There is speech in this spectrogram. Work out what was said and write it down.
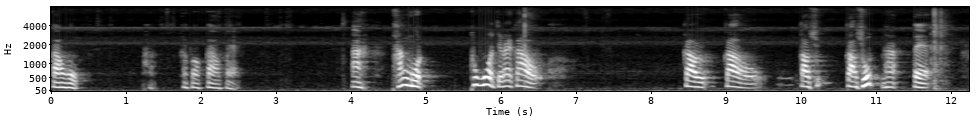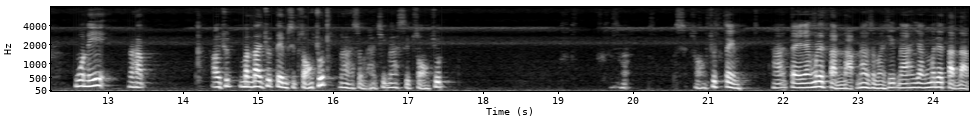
เก้าหกแล้วก็เก้าแปดอะทั้งหมดทุกงวดจะได้เก้าเก้าเก้าเก้าชุดเก้าชุดนะฮะแต่งวดนี้นะครับเอาชุดมันได้ชุดเต็มสิบสองชุดนะสมาชิกนะสิบสองชุดสิบสองชุดเต็มนะแต่ยังไม่ได้ตัดดับนะสมาชิกนะ ยังไม่ได้ตัดดับ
